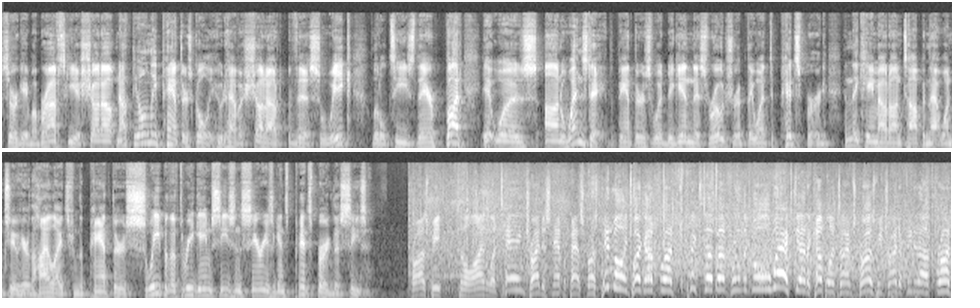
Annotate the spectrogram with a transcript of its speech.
Sergei Bobrovsky, a shutout. Not the only Panthers goalie who'd have a shutout this week. Little tease there. But it was on Wednesday. The Panthers would begin this road trip. They went to Pittsburgh, and they came out on top in that one, too. Here are the highlights from the Panthers' sweep of the three game season series against Pittsburgh this season. Crosby to the line. Letang tried to snap a pass across. Pinballing puck out front. Picked up out front of the goal. Whacked at a couple of times. Crosby tried to feed it out front,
